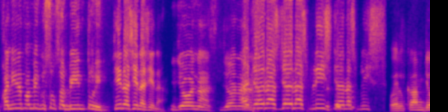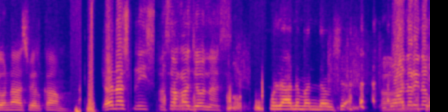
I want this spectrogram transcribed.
kanina pa may gustong sabihin to eh. Sina, sina, sina? Si Jonas, Jonas. Ah, Jonas, Jonas, please. Jonas, please. Welcome, Jonas. Welcome. Jonas, please. Asan ka, Jonas? Wala naman daw siya. Gumawa na rin ng.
